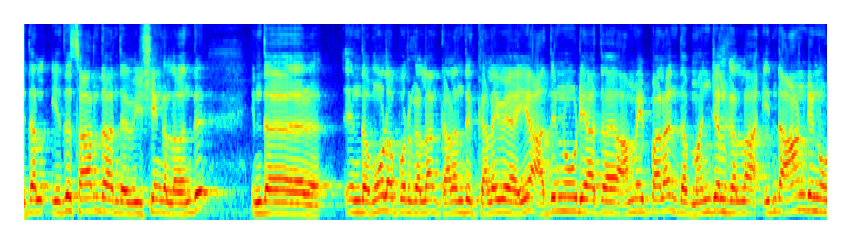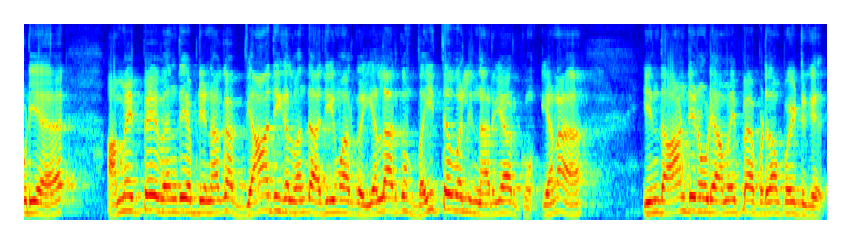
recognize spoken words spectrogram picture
இதில் இது சார்ந்த அந்த விஷயங்களில் வந்து இந்த இந்த மூலப்பொருட்கள்லாம் கலந்து கலவையாகி அதனுடைய அமைப்பால் இந்த மஞ்சள்கள்லாம் இந்த ஆண்டினுடைய அமைப்பே வந்து எப்படின்னாக்கா வியாதிகள் வந்து அதிகமாக இருக்கும். எல்லாருக்கும் வைத்த வலி நிறையா இருக்கும். ஏன்னா இந்த ஆண்டினுடைய அமைப்பு அப்படி தான் போயிட்டுருக்கு.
